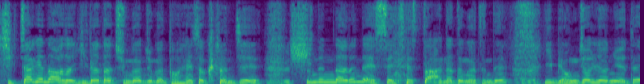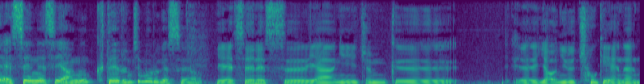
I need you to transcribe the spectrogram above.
직장에 나와서 일하다 중간 중간 더 해서 그런지 그렇죠. 쉬는 날은 SNS도 안 하던 것 같은데 예. 이 명절 연휴에도 SNS SNS 양은 그대로인지 모르겠어요. 예, SNS 양이 좀그 연휴 초기에는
